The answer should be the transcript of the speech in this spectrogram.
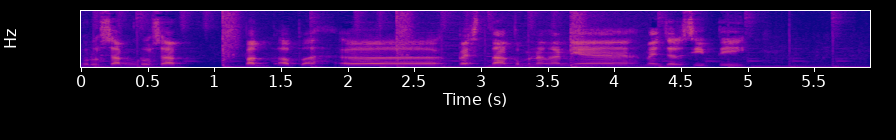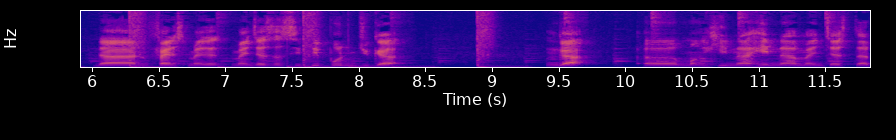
ngerusak-ngerusak apa uh, pesta kemenangannya Manchester City. Dan fans Manchester City pun juga nggak uh, menghina-hina Manchester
